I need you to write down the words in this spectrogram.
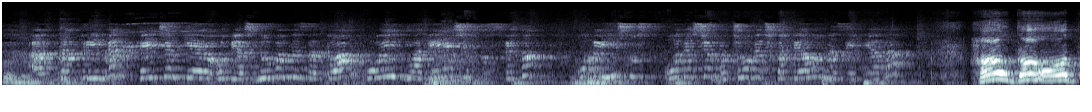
А, Например, вечер ќе објаснуваме за тоа кој владееше со светот кога Исус одеше во човечко тело на земјата, How God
